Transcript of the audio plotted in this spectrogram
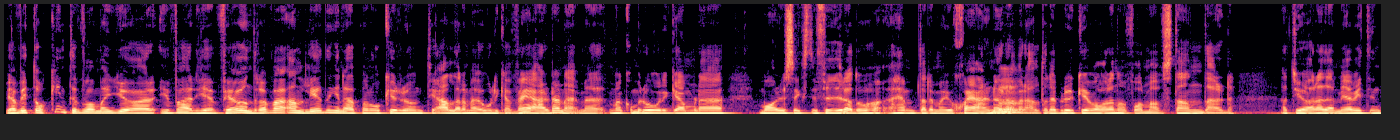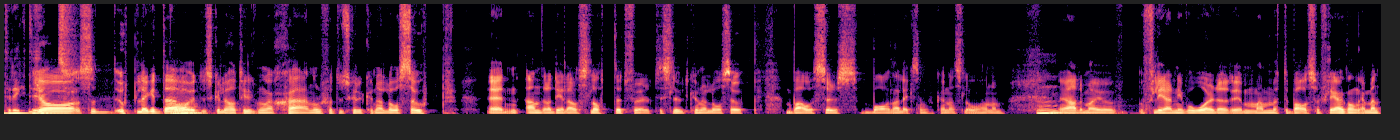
Jag vet dock inte vad man gör i varje... För jag undrar vad anledningen är att man åker runt till alla de här olika världarna. Men man kommer ihåg det gamla Mario 64, då hämtade man ju stjärnor Mm. överallt. Och det brukar ju vara någon form av standard att göra det. Men jag vet inte riktigt. Ja, så upplägget där Ja. var ju att du skulle ha tillräckligt många stjärnor för att du skulle kunna låsa upp eh, andra delar av slottet för att till slut kunna låsa upp Bowsers bana liksom för att kunna slå honom. Mm. Nu hade man ju flera nivåer där det, man mötte Bowser flera gånger men,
